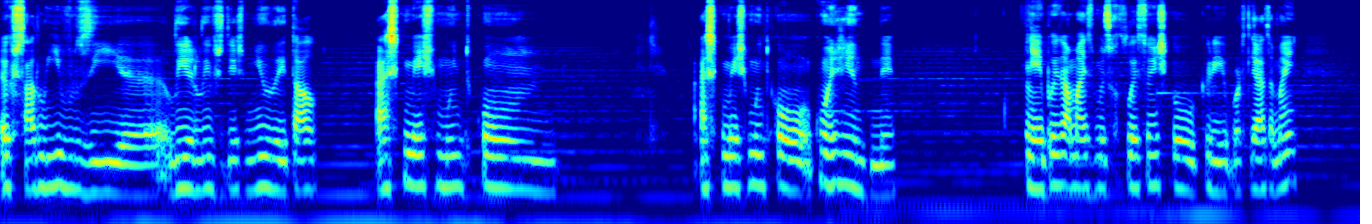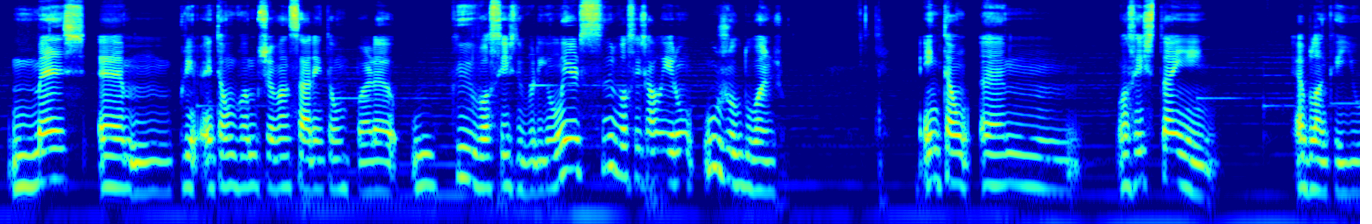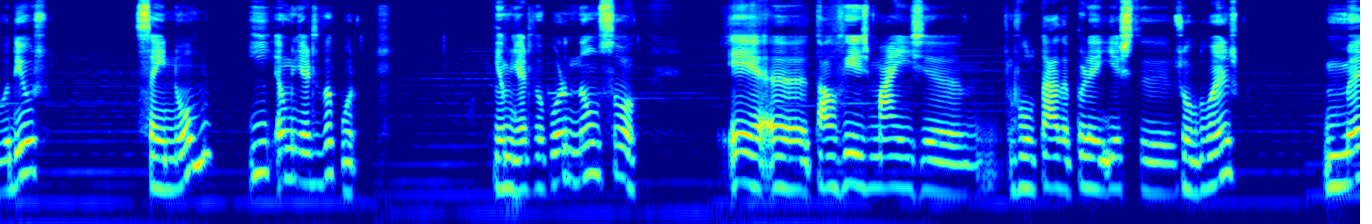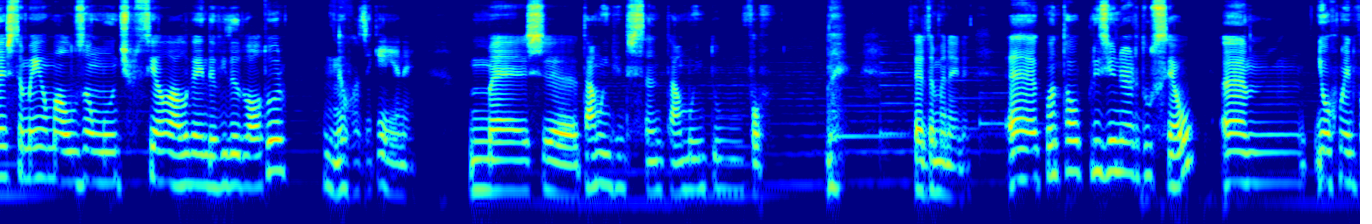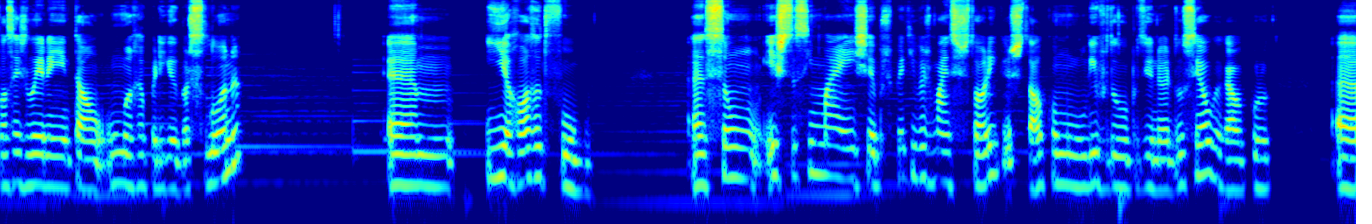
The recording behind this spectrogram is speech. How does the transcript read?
a gostar de livros e a ler livros desde miúda e tal, acho que mexe muito com. Acho que mexe muito com, com a gente, né? E depois há mais umas reflexões que eu queria partilhar também mas um, então vamos avançar então para o que vocês deveriam ler se vocês já leram o Jogo do Anjo. Então um, vocês têm a Blanca e o Adeus, Sem Nome e a Mulher de Vapor. E a Mulher de Vapor não só é uh, talvez mais uh, voltada para este Jogo do Anjo, mas também é uma alusão muito especial a alguém da vida do autor. Não vou dizer quem é, né? Mas está eh, uh, muito interessante, está muito fofo, de certa maneira. Uh, quanto ao Prisioneiro do Céu, um, eu recomendo vocês lerem então Uma Rapariga de Barcelona um, e A Rosa de Fogo. Uh, são estes assim mais perspectivas mais históricas, tal como o livro do Prisioneiro do Céu, que acaba por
